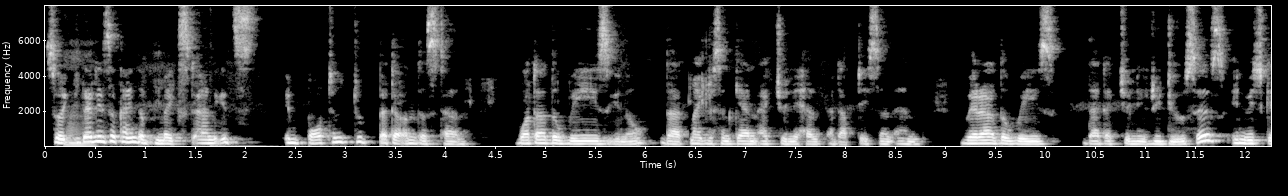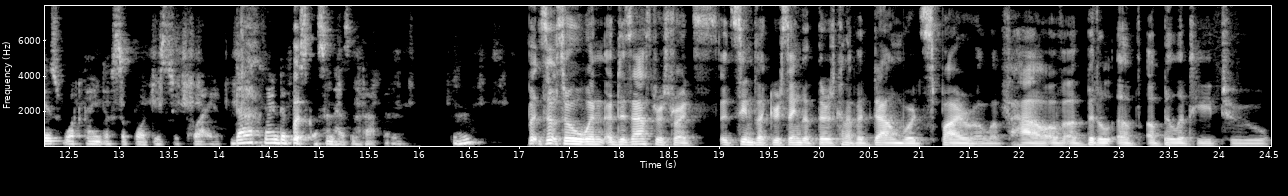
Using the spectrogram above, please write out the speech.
So mm. there is a kind of mixed, and it's important to better understand what are the ways you know that migration can actually help adaptation and where are the ways that actually reduces in which case what kind of support is required that kind of but, discussion has not happened mm-hmm. but so so when a disaster strikes it seems like you're saying that there's kind of a downward spiral of how of a bit of ability to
